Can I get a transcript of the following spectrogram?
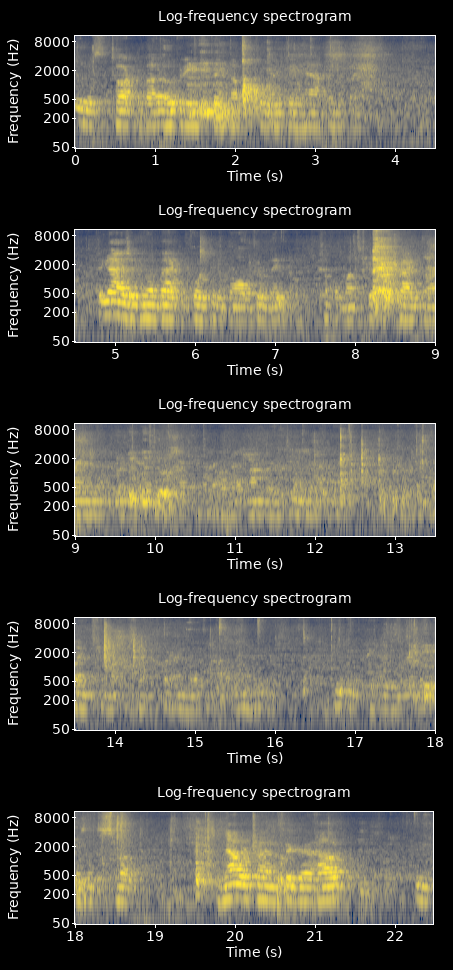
it was talked about opening the thing up before anything happened. The guys are going back and forth to the ball field. They, a couple months ago, they tried learning. all that lumber and timber, Complaints from us. Because it's smoked. So now we're trying to figure out how, we've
